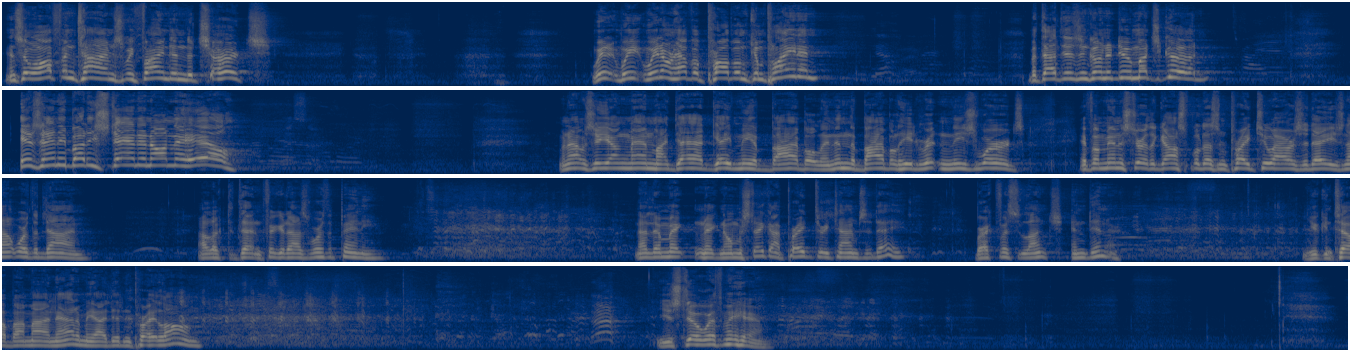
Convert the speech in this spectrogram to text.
And so oftentimes we find in the church, we, we, we don't have a problem complaining, but that isn't going to do much good. Is anybody standing on the hill? When I was a young man, my dad gave me a Bible, and in the Bible, he'd written these words If a minister of the gospel doesn't pray two hours a day, he's not worth a dime. I looked at that and figured I was worth a penny. now, don't make, make no mistake, I prayed three times a day breakfast, lunch, and dinner. You can tell by my anatomy I didn't pray long. You still with me here?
